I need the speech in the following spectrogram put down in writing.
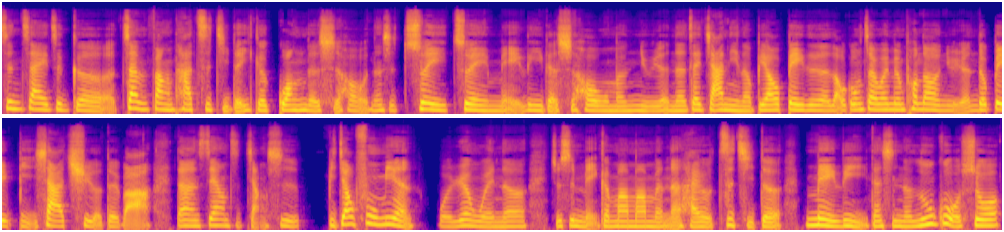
正在这个绽放她自己的一个光的时候，那是最最美丽的时候。我们女人呢，在家里呢，不要被这个老公在外面碰到的女人都被比下去了，对吧？当然这样子讲是比较负面。我认为呢，就是每个妈妈们呢，还有自己的魅力。但是呢，如果说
